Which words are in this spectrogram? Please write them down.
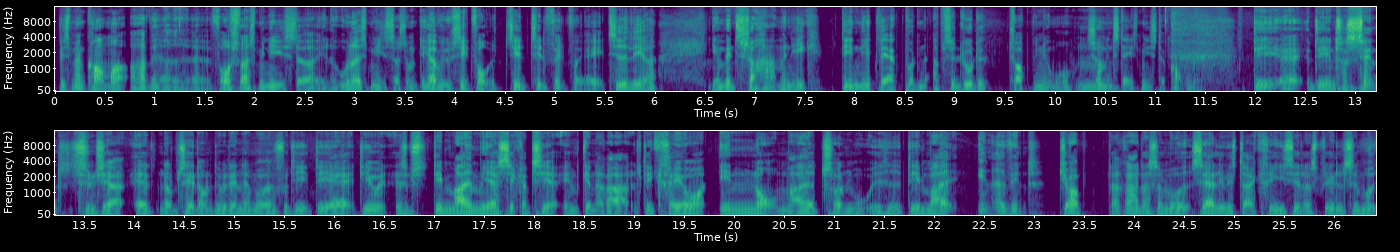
Hvis man kommer og har været øh, forsvarsminister eller udenrigsminister, som det har vi jo set for, til, tilfælde for af tidligere, jamen så har man ikke det netværk på den absolute topniveau, mm. som en statsminister kommer med. Det er, det er interessant, synes jeg, at når du taler om det på den her måde, fordi det er, det er jo altså, det er meget mere sekretær end general. Det kræver enormt meget tålmodighed. Det er meget indadvendt job, der retter sig mod, særligt hvis der er krise eller splittelse mod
